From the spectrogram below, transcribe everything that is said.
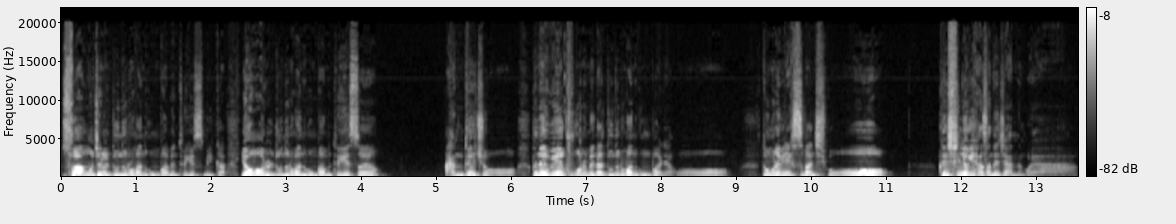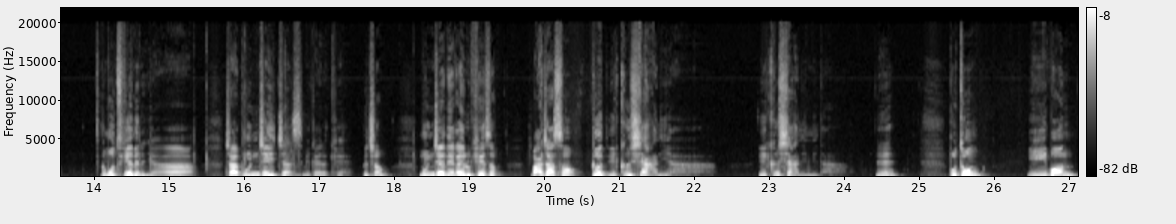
수학 문제를 눈으로만 공부하면 되겠습니까? 영어를 눈으로만 공부하면 되겠어요? 안 되죠. 근데 왜 국어는 맨날 눈으로만 공부하냐고. 동그라미 X만 치고 그 실력이 향상되지 않는 거야. 그럼 어떻게 해야 되느냐? 자, 문제 있지 않습니까? 이렇게. 그렇죠? 문제 내가 이렇게 해서 맞아서 끝. 이 끝이 아니야. 이 끝이 아닙니다. 예? 보통 2번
